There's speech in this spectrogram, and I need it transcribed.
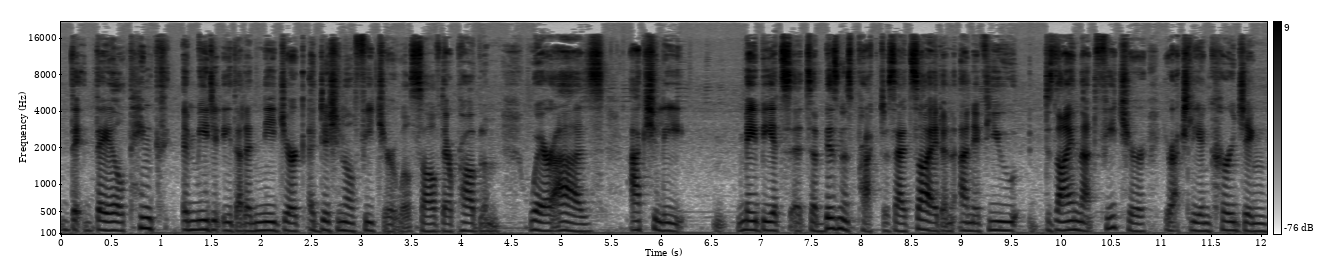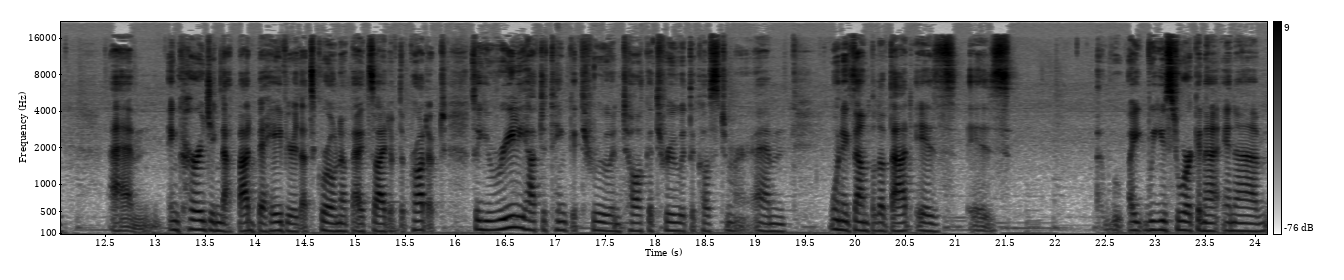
they, they'll think immediately that a knee jerk additional feature will solve their problem, whereas actually maybe it's it's a business practice outside and, and if you design that feature you're actually encouraging um, encouraging that bad behavior that's grown up outside of the product. So you really have to think it through and talk it through with the customer. Um, one example of that is is I, we used to work in a in a,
